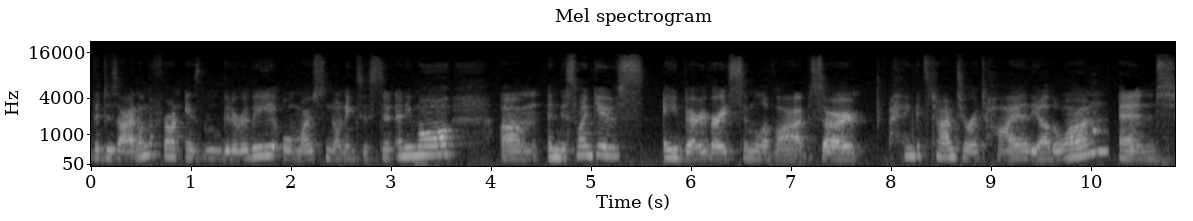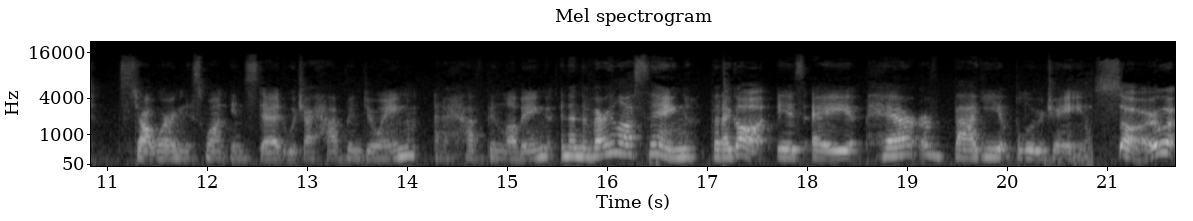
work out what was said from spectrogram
the design on the front is literally almost non-existent anymore. Um, and this one gives a very, very similar vibe. So I think it's time to retire the other one and start wearing this one instead which I have been doing and I have been loving. And then the very last thing that I got is a pair of baggy blue jeans. So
